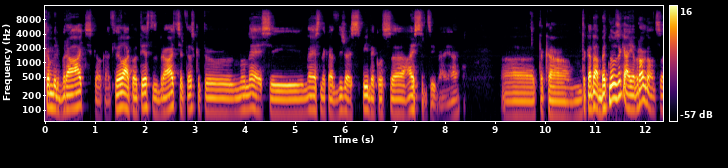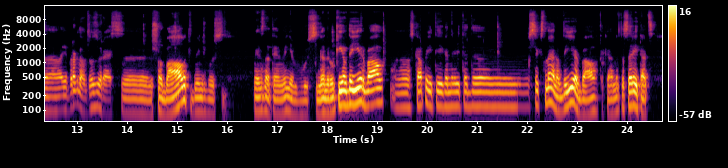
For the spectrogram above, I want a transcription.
kam ir brāķis kaut kāds. Lielākoties tas brāķis ir tas, ka tu nu, neesi, neesi nekāds dižais spīdeklis aizsardzībā. Jā. Tā kā, tā kā tā, bet, nu, kā, ja Brogdons, ja Brogdons uzvarēs šo balvu, tad viņš būs viens no tiem. Viņam būs gan Rookie of the Year balva skapītī, gan arī tad uh, Sixth Man of the Year balva. Kā, nu, tas arī tāds uh,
